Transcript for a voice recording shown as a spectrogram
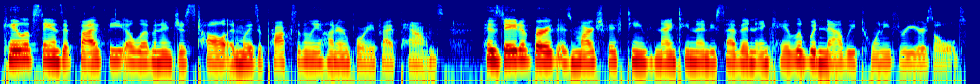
Caleb stands at 5 feet 11 inches tall and weighs approximately 145 pounds. His date of birth is March 15, 1997, and Caleb would now be 23 years old.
